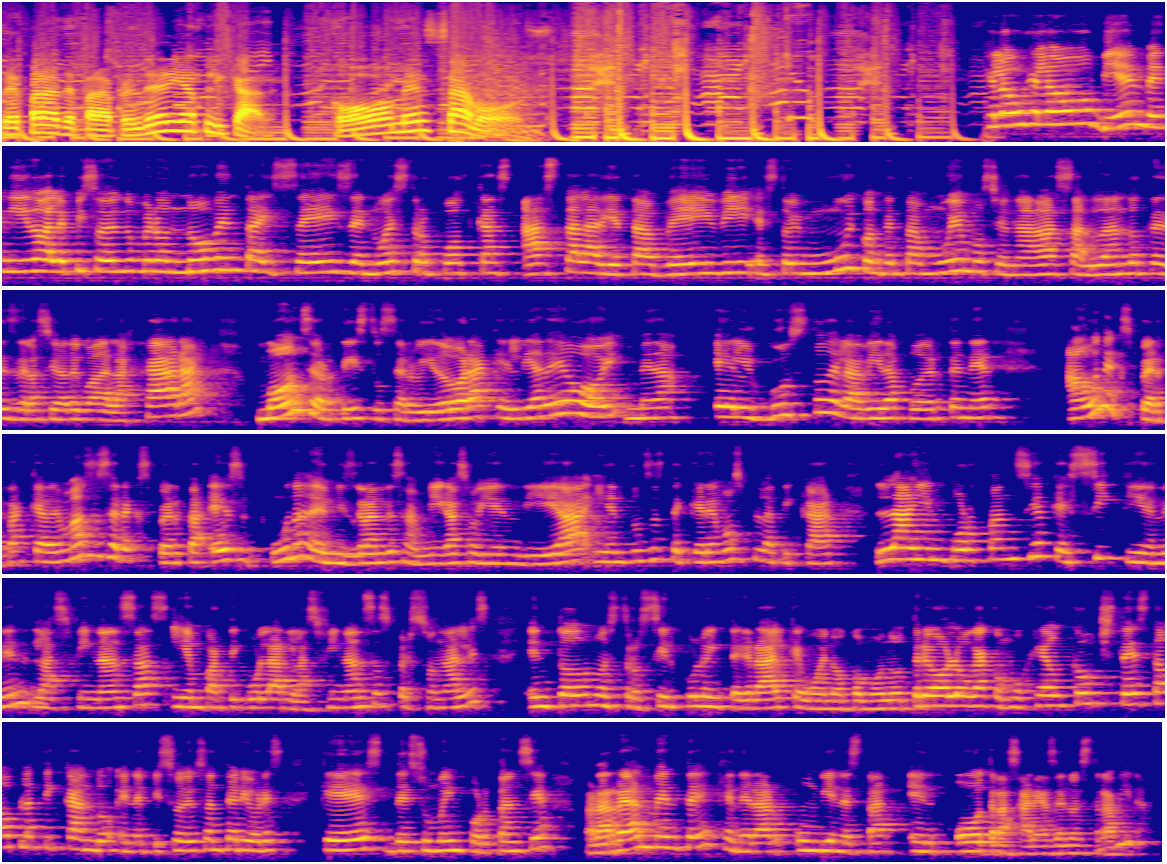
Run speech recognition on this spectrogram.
Prepárate para aprender y aplicar. ¡Comenzamos! Hello, hello, bienvenido al episodio número 96 de nuestro podcast Hasta la Dieta Baby. Estoy muy contenta, muy emocionada saludándote desde la ciudad de Guadalajara. Monse Ortiz, tu servidora, que el día de hoy me da el gusto de la vida poder tener a una experta que además de ser experta es una de mis grandes amigas hoy en día y entonces te queremos platicar la importancia que sí tienen las finanzas y en particular las finanzas personales en todo nuestro círculo integral que bueno, como nutrióloga, como health coach te he estado platicando en episodios anteriores que es de suma importancia para realmente generar un bienestar en otras áreas de nuestra vida.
